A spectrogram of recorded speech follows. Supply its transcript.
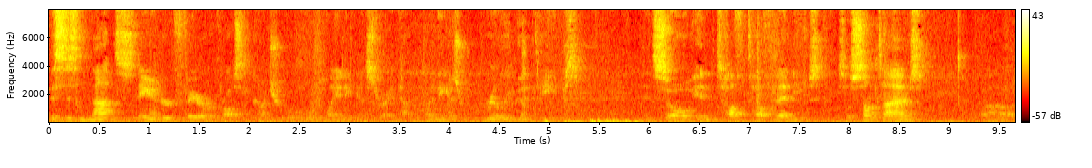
This is not standard fare across the country what we're playing against right now. We're playing against really good teams. And so in tough, tough venues. So sometimes, uh,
